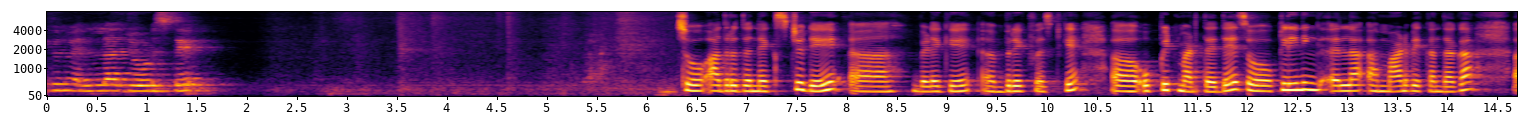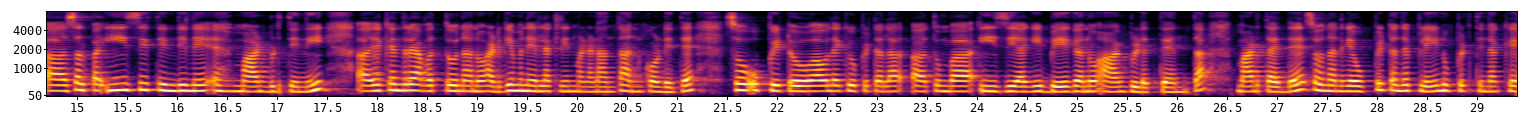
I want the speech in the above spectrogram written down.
ಇದನ್ನು ಎಲ್ಲ ಜೋಡಿಸ್ದೆ. ಸೊ ಅದರದ್ದು ನೆಕ್ಸ್ಟ್ ಡೇ ಬೆಳಗ್ಗೆ ಬ್ರೇಕ್ಫಾಸ್ಟ್ಗೆ ಉಪ್ಪಿಟ್ಟು ಮಾಡ್ತಾಯಿದ್ದೆ ಸೊ ಕ್ಲೀನಿಂಗ್ ಎಲ್ಲ ಮಾಡಬೇಕಂದಾಗ ಸ್ವಲ್ಪ ಈಸಿ ತಿಂಡಿನೇ ಮಾಡಿಬಿಡ್ತೀನಿ. ಯಾಕೆಂದರೆ ಅವತ್ತು ನಾನು ಅಡುಗೆ ಮನೆಯೆಲ್ಲ ಕ್ಲೀನ್ ಮಾಡೋಣ ಅಂತ ಅಂದ್ಕೊಂಡಿದ್ದೆ ಸೊ ಉಪ್ಪಿಟ್ಟು, ಅವಲಕ್ಕಿ ಉಪ್ಪಿಟ್ಟೆಲ್ಲ ತುಂಬ ಈಸಿಯಾಗಿ ಬೇಗನೂ ಆಗಿಬಿಡುತ್ತೆ ಅಂತ ಮಾಡ್ತಾಯಿದ್ದೆ ಸೊ ನನಗೆ ಉಪ್ಪಿಟ್ಟು ಅಂದರೆ ಪ್ಲೇನ್ ಉಪ್ಪಿಟ್ಟು ತಿನ್ನೋಕ್ಕೆ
